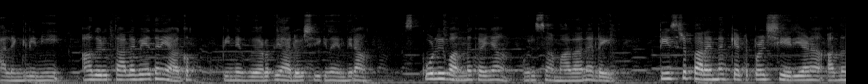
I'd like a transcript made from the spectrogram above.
അല്ലെങ്കിൽ ഇനി അതൊരു തലവേദനയാകും. പിന്നെ വെറുതെ ആലോചിച്ചിരിക്കുന്നത് എന്തിനാ? സ്കൂളിൽ വന്നു കഴിഞ്ഞാൽ ഒരു സമാധാനമല്ലേ ടീച്ചർ പറയുന്ന കേട്ടപ്പോൾ ശരിയാണ് അന്ന്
